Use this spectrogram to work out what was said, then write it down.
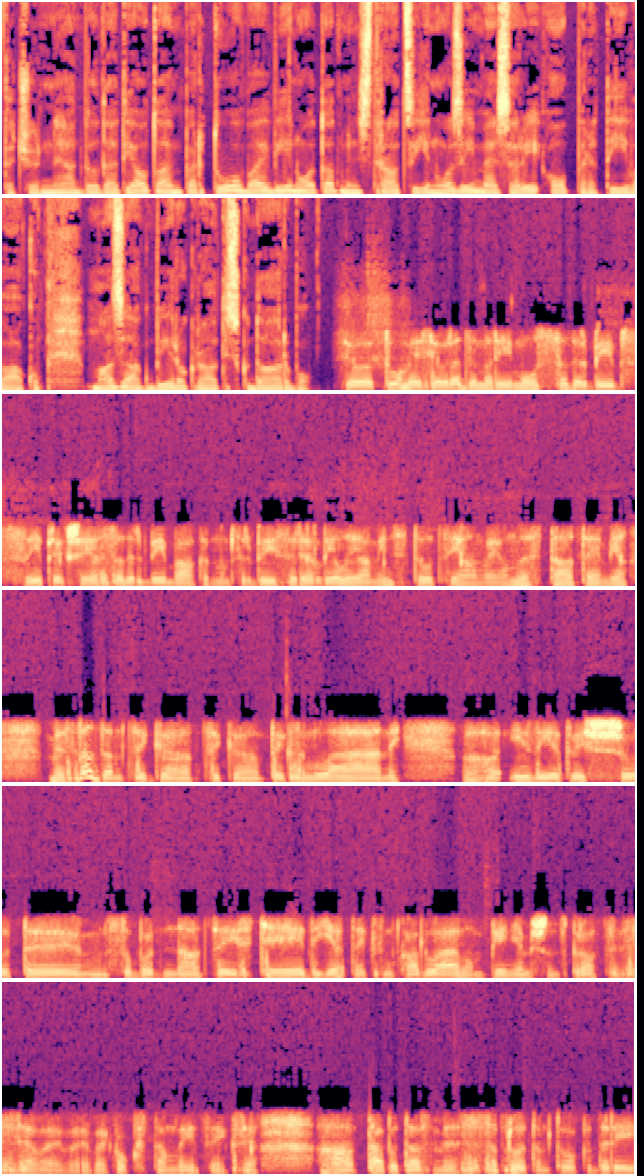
taču ir neatbildēti jautājumi par to, vai vienota administrācija administrācija nozīmēs arī operatīvāku, mazāk birokrātisku darbu. Jo to mēs jau redzam arī mūsu sadarbības iepriekšējā sadarbībā, kad mums ir bijis arī ar lielajām institūcijām vai universitātēm. Ja, mēs redzam, cik, cik teiksim, lēni uh, iziet visu šo te subordinācijas ķēdi, ja, teiksim, kādu lēmumu pieņemšanas procesu, ja, vai, vai, vai kaut kas tam līdzīgs. Ja. Uh, tāpat tās mēs saprotam to, ka arī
